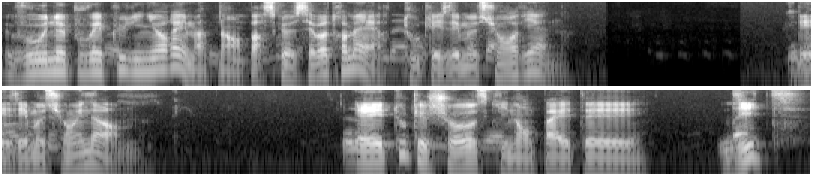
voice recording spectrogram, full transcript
Vous ne pouvez plus l'ignorer maintenant, parce que c'est votre mère, toutes les émotions reviennent. Des émotions énormes. Et toutes les choses qui n'ont pas été dites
